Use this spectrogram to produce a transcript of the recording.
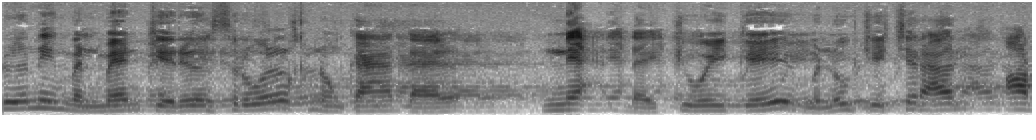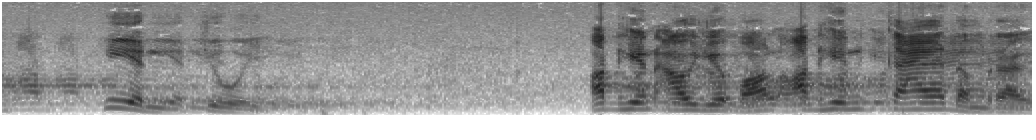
រឿងនេះមិនមែនជារឿងស្រួលក្នុងការដែលអ្នកដែលជួយគេមនុស្សជាច្រើនអត់ហ៊ានជួយអត់ហ៊ានឲ្យយោបល់អត់ហ៊ានកែតម្រូវ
